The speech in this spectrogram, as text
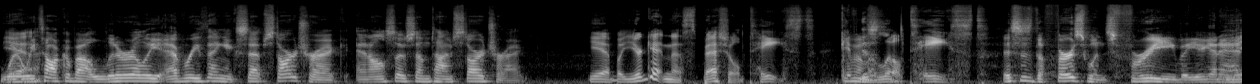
where Yeah. we talk about literally everything except Star Trek and also sometimes Star Trek. Yeah, but you're getting a special taste. Give him This- a little taste. This is the first one's free, but you're gonna have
